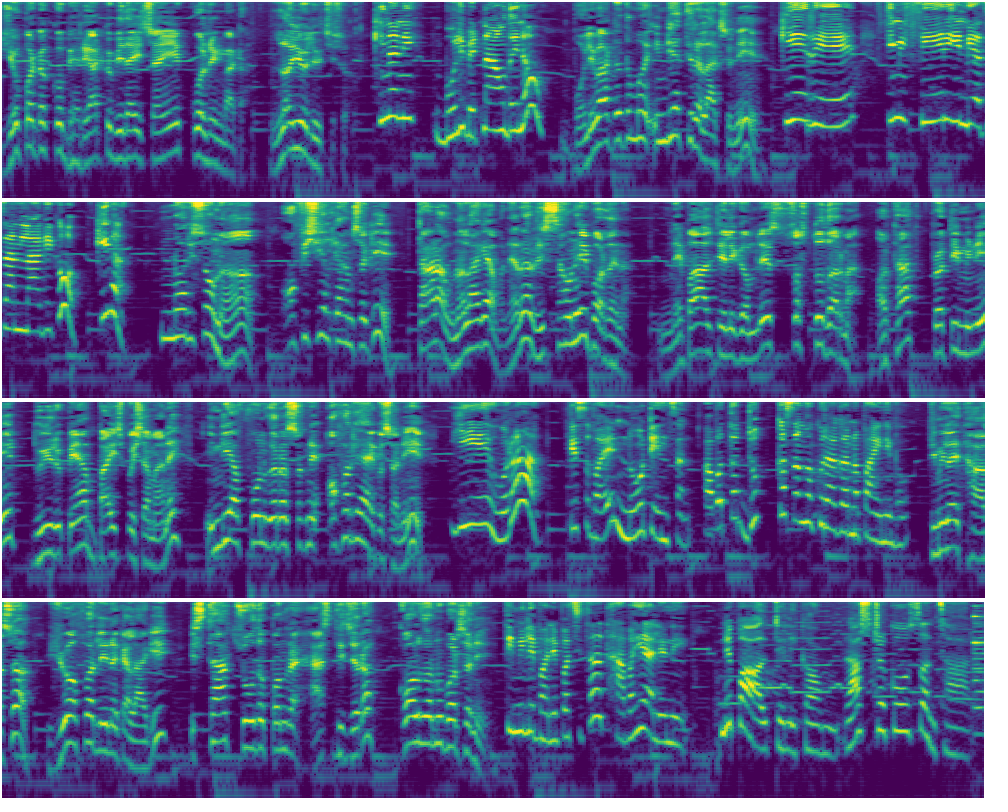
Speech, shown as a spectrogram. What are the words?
यो पटकको भेटघाटको विदाई चाहिँ कोल्ड ड्रिङ्कबाट। ल यो लिउ चिसो। किन नि भोलि भेट्न आउँदैनौ? भोलिबाट त म इन्डियातिर लाग्छु नि। के रे? तिमी फेरि इन्डिया जान लागेको? किन? नरिसाउ न अफिसियल काम छ कि? टाढा हुन लाग्यो भनेर रिसाउनै पर्दैन। नेपाल टेलिकमले सस्तो दरमा अर्थात् प्रति मिनट दुई रुपियाँ बाइस पैसामा नै इन्डिया फोन गर्न सक्ने अफर ल्याएको छ नि। ए हो र? त्यसो भए नो टेन्सन अब त ढुक्कसँग कुरा गर्न पाइने भयो। तिमीलाई थाहा छ यो अफर लिनका लागि स्टार चौध पन्ध्र ह्यास थिचेर कल गर्नुपर्छ नि। तिमीले भनेपछि त थाहा भइहाल्यो नि। नेपाल टेलिकम राष्ट्रको संचार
